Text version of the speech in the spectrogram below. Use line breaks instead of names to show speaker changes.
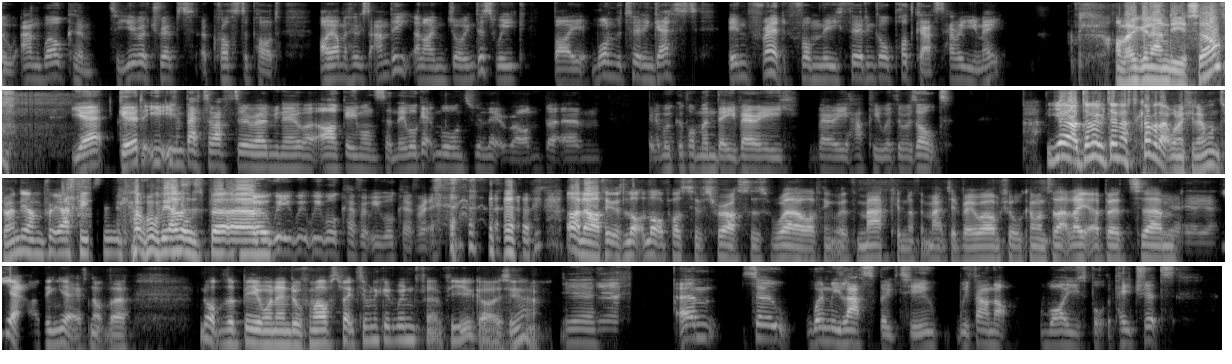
Hello and welcome to Euro Tripz Across the Pod. I am a host Andy and I'm joined this week by one returning guest in Fred from the Third and Goal podcast. How are you, mate?
I'm very good, Andy. Yourself?
Yeah, good. Even better after um, you know our game on Sunday. We'll get more into it later on, but um, I woke up on Monday very, very happy with the result.
Yeah, I don't know. We don't have to cover that one if you don't want to, Andy. I'm pretty happy to cover all the others, but um...
no, we, we we will cover it. We will cover it.
oh no, I think there's a lot lot of positives for us as well. I think with Mac, and I think Mac did very well. I'm sure we'll come on to that later, but um, yeah, yeah, yeah. yeah, I think yeah, it's not the not the be all and end all from our perspective, and a good win for, for you guys. Yeah.
Yeah. Yeah. Um. So when we last spoke to you, we found out why you support the Patriots.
